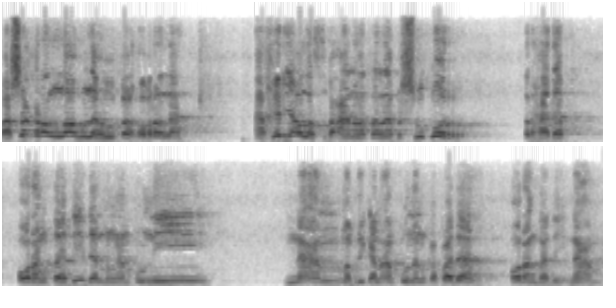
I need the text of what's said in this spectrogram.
Fasyakarallahu lahu. Akhirnya Allah Subhanahu wa taala bersyukur terhadap orang tadi dan mengampuni Naam memberikan ampunan kepada orang tadi. Naam.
